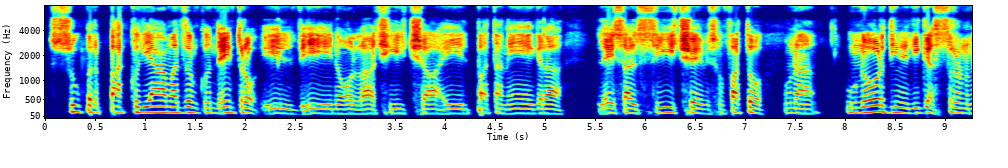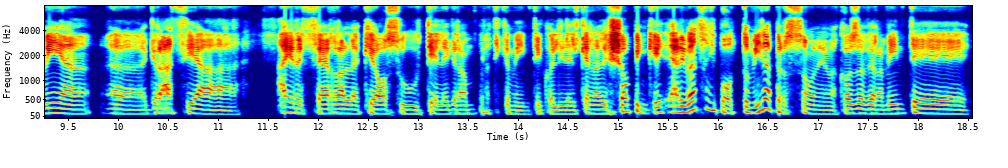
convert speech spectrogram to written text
super pacco di Amazon con dentro il vino, la ciccia, il pata negra, le salsicce. Mi sono fatto una un ordine di gastronomia eh, grazie a, ai referral che ho su Telegram, praticamente quelli del canale shopping, che è arrivato tipo 8000 persone, una cosa veramente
